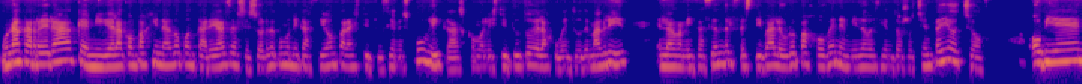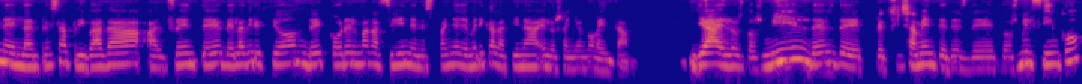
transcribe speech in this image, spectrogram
Una carrera que Miguel ha compaginado con tareas de asesor de comunicación para instituciones públicas, como el Instituto de la Juventud de Madrid, en la organización del Festival Europa Joven en 1988, o bien en la empresa privada al frente de la dirección de Corel Magazine en España y América Latina en los años 90. Ya en los 2000, desde, precisamente desde 2005,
